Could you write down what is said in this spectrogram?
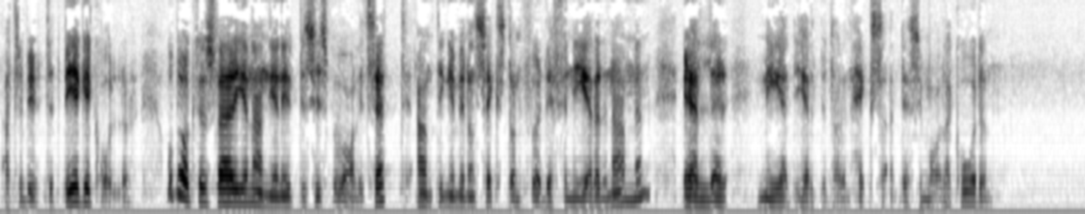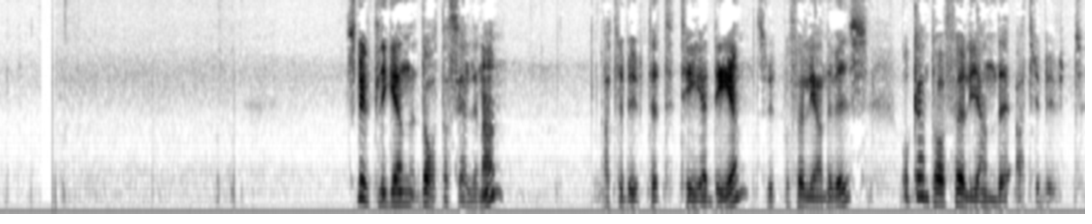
attributet BG-color. Och bakgrundsfärgen anger ni precis på vanligt sätt, antingen med de 16 fördefinierade namnen eller med hjälp av den hexadecimala koden. Slutligen datacellerna. Attributet TD ser ut på följande vis och kan ta följande attribut.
